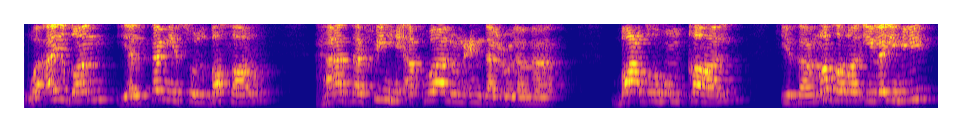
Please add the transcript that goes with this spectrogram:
وأيضا يلتمس البصر هذا فيه أقوال عند العلماء. بعضهم قال إذا نظر إليه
